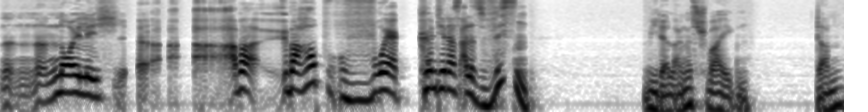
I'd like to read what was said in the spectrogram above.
neulich. Aber überhaupt, woher könnt ihr das alles wissen? Wieder langes Schweigen. Dann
